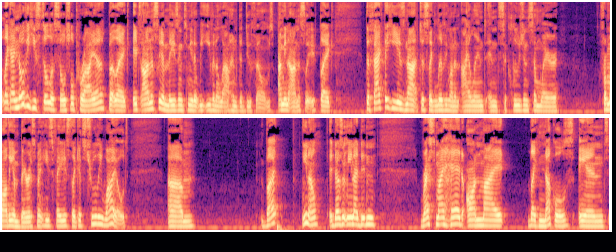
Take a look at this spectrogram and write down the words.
like I know that he's still a social pariah, but like it's honestly amazing to me that we even allow him to do films. I mean, honestly, like the fact that he is not just like living on an island in seclusion somewhere from all the embarrassment he's faced, like it's truly wild. Um, but you know, it doesn't mean I didn't rest my head on my like knuckles and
